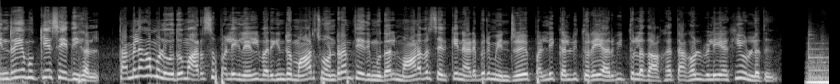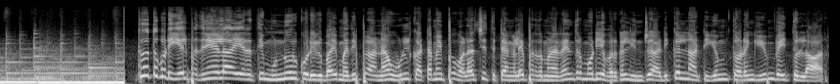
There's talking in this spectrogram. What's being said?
இன்றைய முக்கிய செய்திகள். தமிழகம் முழுவதும் அரசு பள்ளிகளில் வருகின்ற மார்ச் ஒன்றாம் தேதி முதல் மாணவர் சேர்க்கை நடைபெறும் என்று பள்ளிக் கல்வித்துறை அறிவித்துள்ளதாக தகவல் வெளியாகியுள்ளது. தூத்துக்குடியில் பதினேழாயிரத்தி முன்னூறு கோடி ரூபாய் மதிப்பிலான உள்கட்டமைப்பு வளர்ச்சி திட்டங்களை பிரதமர் நரேந்திர மோடி அவர்கள் இன்று அடிக்கல் நாட்டியும் தொடங்கியும் வைத்துள்ளார்.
